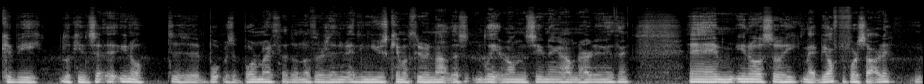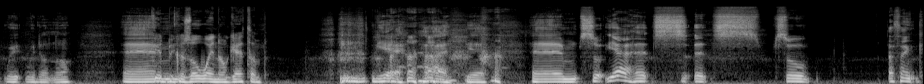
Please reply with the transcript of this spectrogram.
could be looking, you know, to, was it Bournemouth? I don't know if there's any, any news came through in that this later on this evening. I haven't heard anything. Um, you know, so he might be off before Saturday. We we don't know. Um, Good because Owen will get him. yeah, aye, yeah. Um, so yeah, it's it's so. I think,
